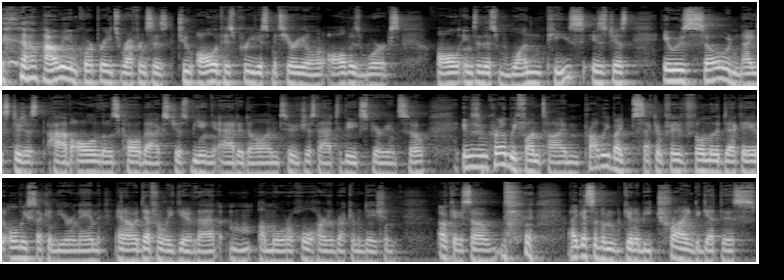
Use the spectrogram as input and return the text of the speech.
how he incorporates references to all of his previous material and all of his works all into this one piece is just it was so nice to just have all of those callbacks just being added on to just add to the experience. So it was an incredibly fun time probably my second favorite film of the decade only second year name and i would definitely give that a more wholehearted recommendation. Okay so i guess if i'm going to be trying to get this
